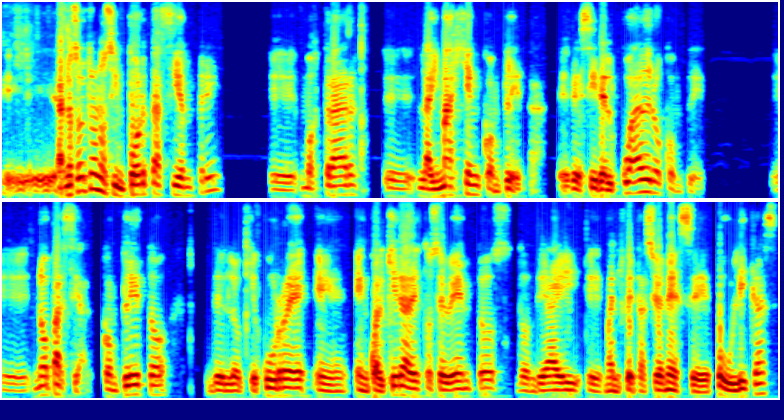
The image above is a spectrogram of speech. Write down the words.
eh, a nosotros nos importa siempre eh, mostrar la imagen completa, es decir, el cuadro completo, no parcial, completo de lo que ocurre en, cualquiera de estos eventos donde hay manifestaciones públicas.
